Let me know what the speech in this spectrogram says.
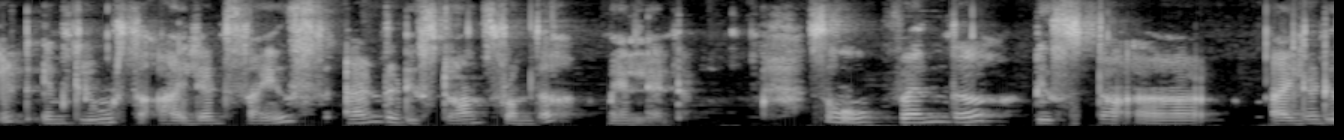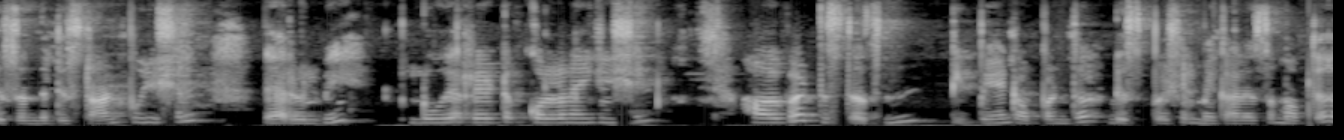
it includes the island size and the distance from the mainland. So when the distant uh, island is in the distant position there will be lower rate of colonization However, this doesn't depend upon the dispersion mechanism of the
